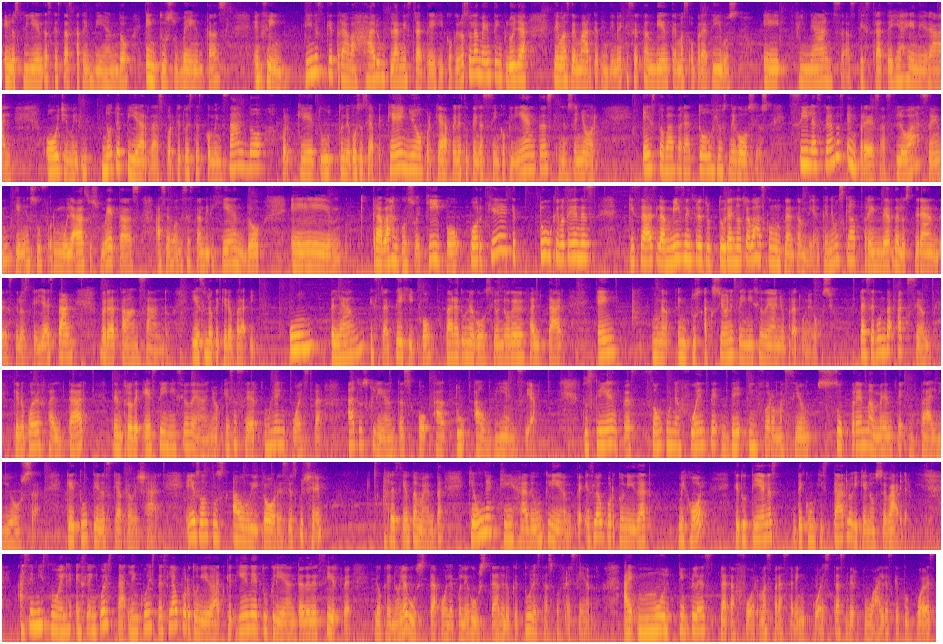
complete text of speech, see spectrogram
en los clientes que estás atendiendo, en tus ventas, en fin, tienes que trabajar un plan estratégico que no solamente incluya temas de marketing, tiene que ser también temas operativos, eh, finanzas, estrategia general. Óyeme, no te pierdas porque tú estés comenzando, porque tu, tu negocio sea pequeño, porque apenas tú tengas cinco clientes. No, señor. Esto va para todos los negocios. Si las grandes empresas lo hacen, tienen su formulada sus metas, hacia dónde se están dirigiendo, eh, trabajan con su equipo, ¿por qué que tú que no tienes quizás la misma infraestructura no trabajas con un plan también? Tenemos que aprender de los grandes, de los que ya están ¿verdad? avanzando. Y eso es lo que quiero para ti. Un plan estratégico para tu negocio no debe faltar en, una, en tus acciones de inicio de año para tu negocio. La segunda acción que no puede faltar dentro de este inicio de año es hacer una encuesta a tus clientes o a tu audiencia. Tus clientes son una fuente de información supremamente valiosa que tú tienes que aprovechar. Ellos son tus auditores. Yo escuché recientemente que una queja de un cliente es la oportunidad mejor que tú tienes de conquistarlo y que no se vaya. Asimismo es la encuesta. La encuesta es la oportunidad que tiene tu cliente de decirte lo que no le gusta o lo que le gusta de lo que tú le estás ofreciendo. Hay múltiples plataformas para hacer encuestas virtuales que tú puedes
